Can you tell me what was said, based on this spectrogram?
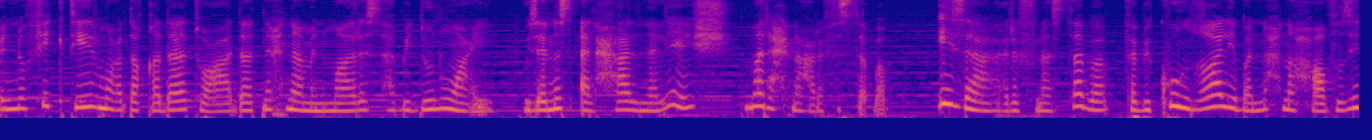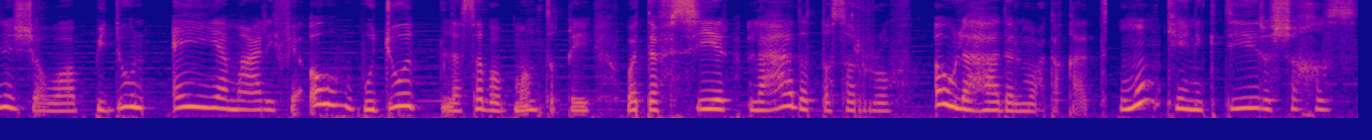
إنه في كتير معتقدات وعادات نحن منمارسها بدون وعي. وإذا نسأل حالنا ليش ما رح نعرف السبب. إذا عرفنا السبب فبيكون غالبا نحن حافظين الجواب بدون أي معرفة أو وجود لسبب منطقي وتفسير لهذا التصرف أو لهذا المعتقد. وممكن كتير الشخص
